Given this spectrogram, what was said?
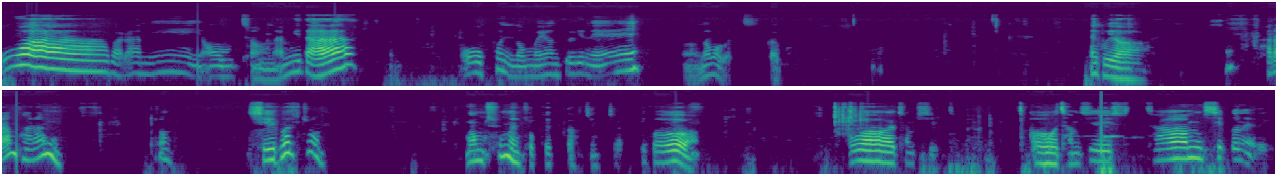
우와 바람이 엄청납니다. 오 폰이 너무 많이 흔들리네. 어, 넘어갔을까 봐. 아이고야 바람 바람이 좀 제발 좀 멈추면 좋겠다 진짜 이거 우와 잠시 어 잠시 잠시 꺼내야 되겠다.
